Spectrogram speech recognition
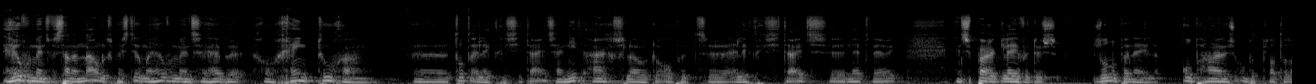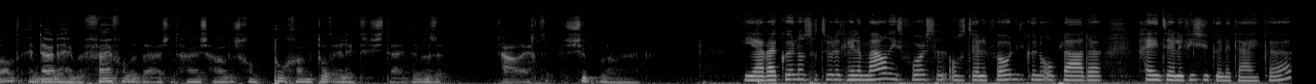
heel veel mensen, we staan er nauwelijks bij stil, maar heel veel mensen hebben gewoon geen toegang uh, tot elektriciteit. Zijn niet aangesloten op het uh, elektriciteitsnetwerk. en Spark levert dus zonnepanelen op huis op het platteland. En daardoor hebben 500.000 huishoudens gewoon toegang tot elektriciteit. En dat is nou echt super belangrijk. Ja, wij kunnen ons natuurlijk helemaal niet voorstellen onze telefoon niet kunnen opladen, geen televisie kunnen kijken.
